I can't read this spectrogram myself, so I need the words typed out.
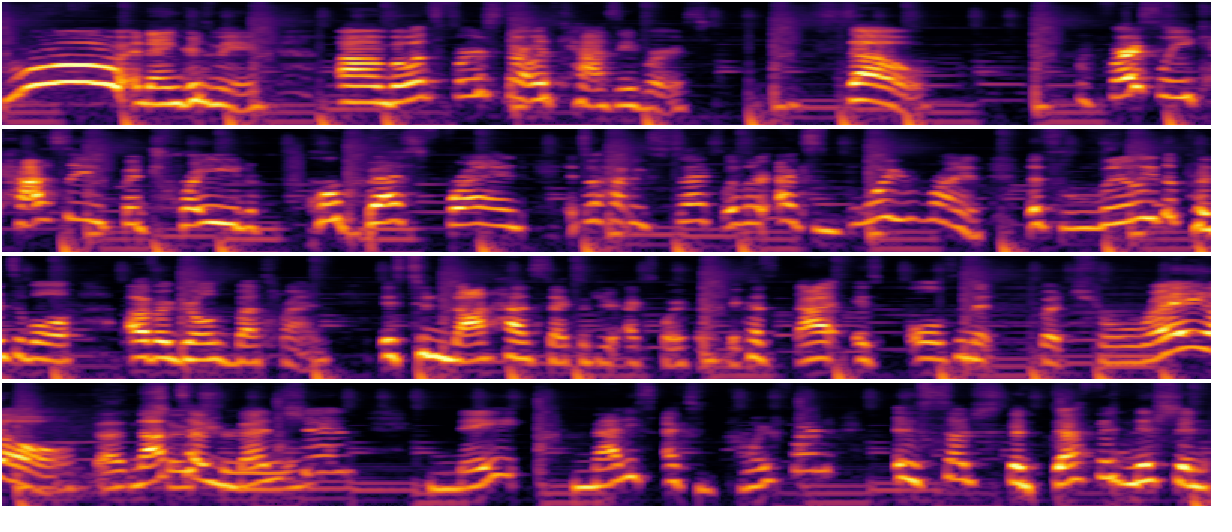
woo, it angers me. Um, but let's first start with Cassie first. So, firstly, Cassie betrayed her best friend into having sex with her ex-boyfriend. That's literally the principle of a girl's best friend is to not have sex with your ex-boyfriend because that is ultimate betrayal. That's Not so to true. mention, Nate, Maddie's ex-boyfriend, is such the definition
